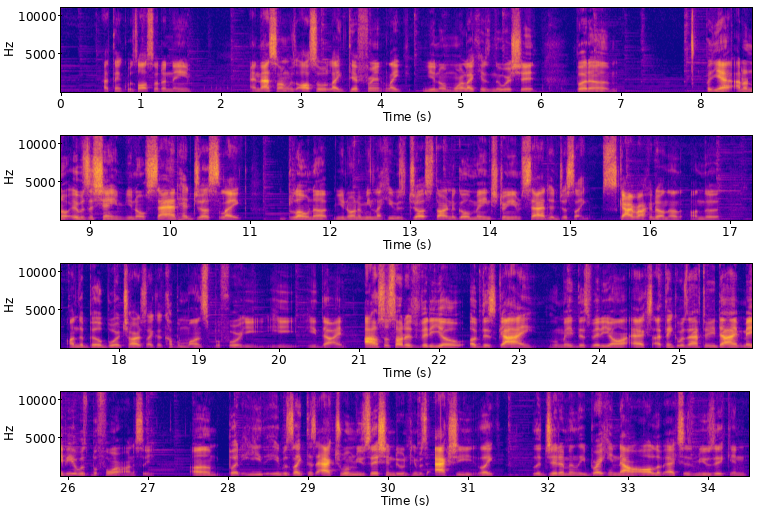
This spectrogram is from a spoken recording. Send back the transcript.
i think was also the name. And that song was also like different like you know more like his newer shit. But um but yeah i don't know it was a shame you know sad had just like blown up you know what i mean? Like he was just starting to go mainstream. Sad had just like skyrocketed on the on the on the Billboard charts like a couple months before he he he died. I also saw this video of this guy who made this video on X. I think it was after he died, maybe it was before, honestly. Um, but he he was like this actual musician dude. He was actually like legitimately breaking down all of X's music, and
